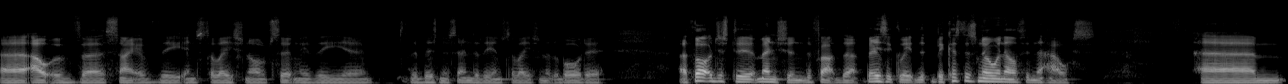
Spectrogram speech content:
uh, out of uh, sight of the installation, or certainly the uh, the business end of the installation at the board here, I thought I'd just uh, mention the fact that basically, because there's no one else in the house, um,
